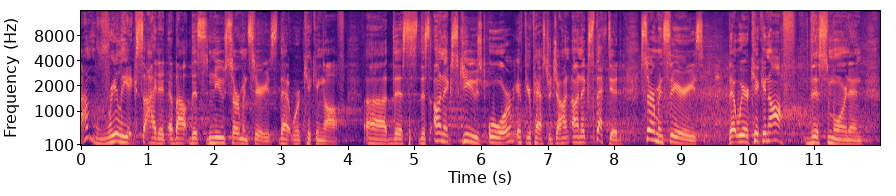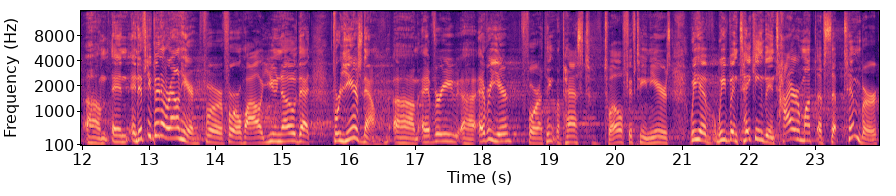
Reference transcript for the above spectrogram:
I'm really excited about this new sermon series that we're kicking off. Uh, this, this unexcused, or if you're Pastor John, unexpected sermon series that we're kicking off this morning. Um, and, and if you've been around here for, for a while, you know that for years now, um, every, uh, every year for I think the past 12, 15 years, we have, we've been taking the entire month of September,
